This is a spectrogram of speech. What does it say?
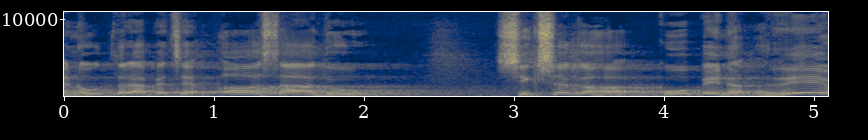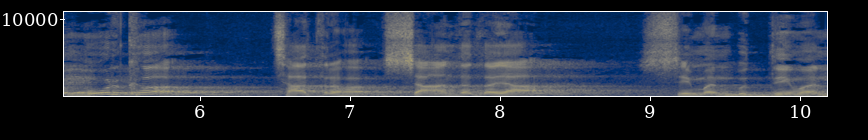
એનો ઉત્તર આપે છે અસાધુ. શિક્ષક કોપેન રે મૂર્ખ. છાત્ર શાંતતયા, શ્રીમન બુદ્ધિમન.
